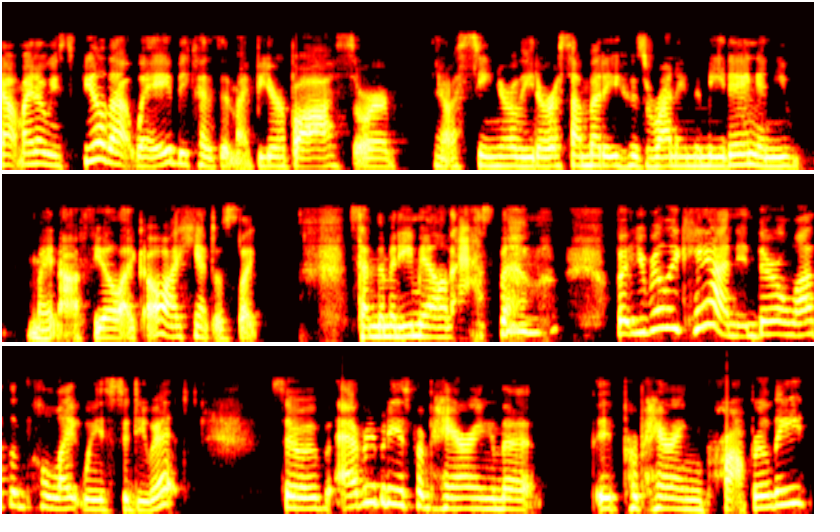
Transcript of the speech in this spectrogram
Now, it might always feel that way because it might be your boss or you know a senior leader or somebody who's running the meeting, and you might not feel like, oh, I can't just like send them an email and ask them, but you really can. There are lots of polite ways to do it. So if everybody is preparing the it, preparing properly,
